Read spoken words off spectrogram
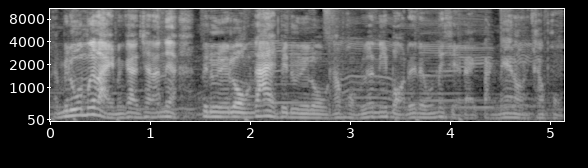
แต่ไม่รู้ว่าเมื่อไหร่เหมือนกันฉะนั้นเนี่ยไปดูในโรงได้ไปดูในโรงครับผมเรื่องนี้บอกได้เลยว่าไม่เสียดายตังค์แน่นอนครับผม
